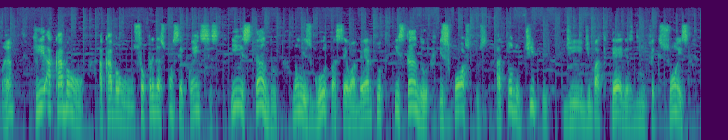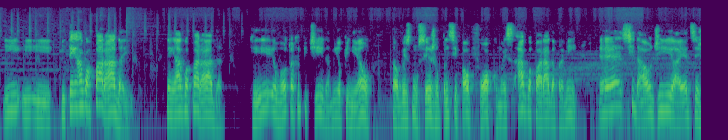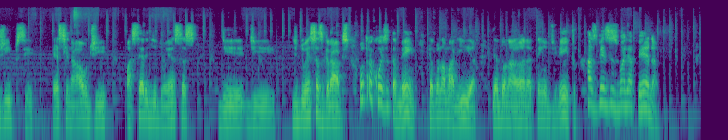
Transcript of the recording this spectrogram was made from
né, que acabam, acabam sofrendo as consequências e estando num esgoto a céu aberto, estando expostos a todo tipo de, de bactérias, de infecções, e, e, e, e tem água parada aí. Tem água parada. Que eu volto a repetir, na minha opinião, talvez não seja o principal foco, mas água parada para mim é sinal de Aedes aegypti, é sinal de uma série de doenças de, de, de doenças graves. Outra coisa também que a dona Maria e a dona Ana têm o direito, às vezes vale a pena.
